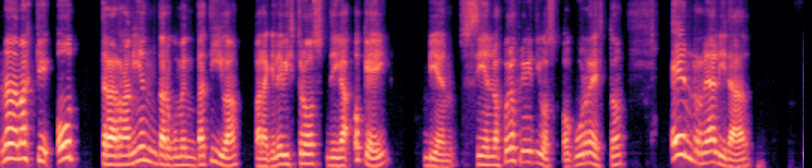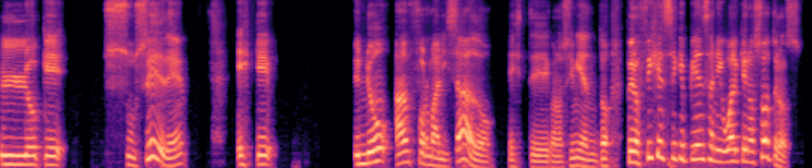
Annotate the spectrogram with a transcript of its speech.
nada más que otra herramienta argumentativa para que Levi Strauss diga, ok, bien, si en los pueblos primitivos ocurre esto, en realidad lo que sucede es que no han formalizado este conocimiento, pero fíjense que piensan igual que nosotros.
